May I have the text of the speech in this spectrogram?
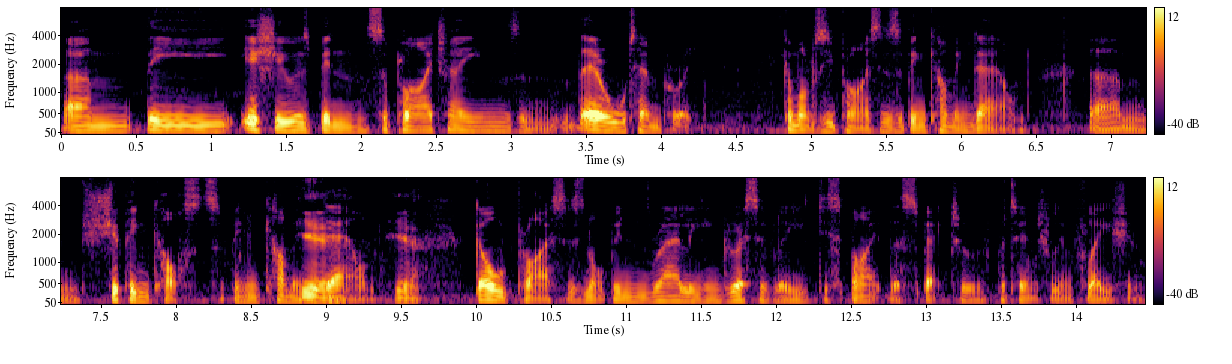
Um, the issue has been supply chains, and they're all temporary. Commodity prices have been coming down. Um, shipping costs have been coming Yeah, down. yeah. Gold price has not been rallying aggressively despite the spectre of potential inflation.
